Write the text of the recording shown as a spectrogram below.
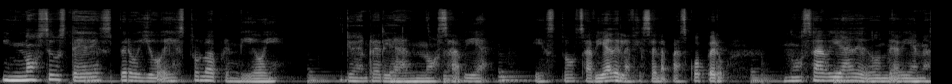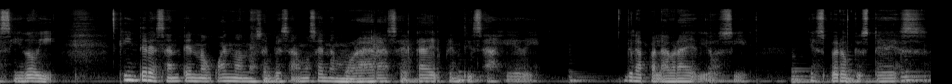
Y no sé ustedes, pero yo esto lo aprendí hoy. Yo en realidad no sabía esto, sabía de la fiesta de la Pascua, pero no sabía de dónde había nacido y qué interesante, ¿no? Cuando nos empezamos a enamorar acerca del aprendizaje de, de la palabra de Dios y espero que ustedes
